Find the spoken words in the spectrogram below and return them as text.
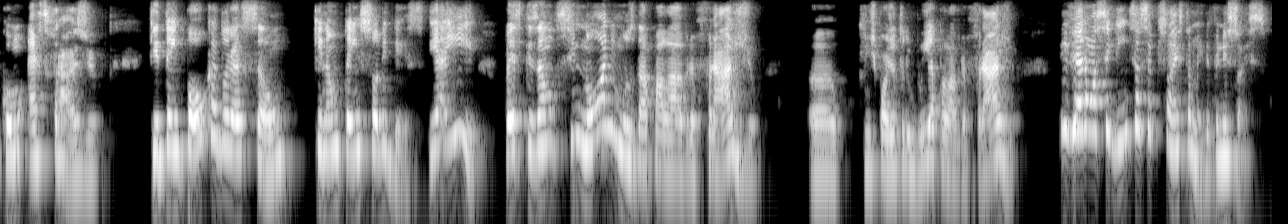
como é frágil que tem pouca duração, que não tem solidez. E aí, pesquisando sinônimos da palavra frágil, uh, que a gente pode atribuir à palavra frágil, me vieram as seguintes acepções também, definições.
